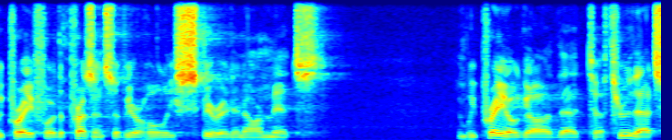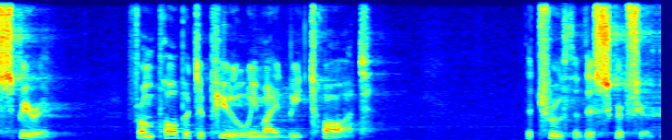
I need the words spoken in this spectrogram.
We pray for the presence of your Holy Spirit in our midst. And we pray, O oh God, that uh, through that Spirit, from pulpit to pew, we might be taught the truth of this scripture.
